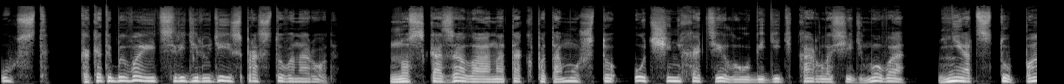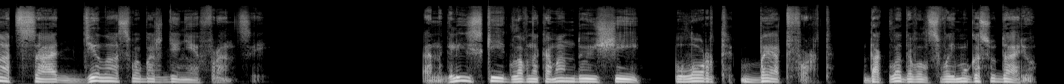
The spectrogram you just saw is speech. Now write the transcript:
уст, как это бывает среди людей из простого народа. но сказала она так потому, что очень хотела убедить Карла VII не отступаться от дела освобождения Франции. Английский главнокомандующий лорд Бетфорд докладывал своему государю,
